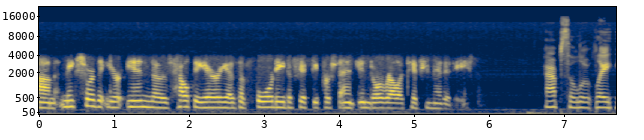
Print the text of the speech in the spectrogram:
um, make sure that you're in those healthy areas of 40 to 50 percent indoor relative humidity. Absolutely.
